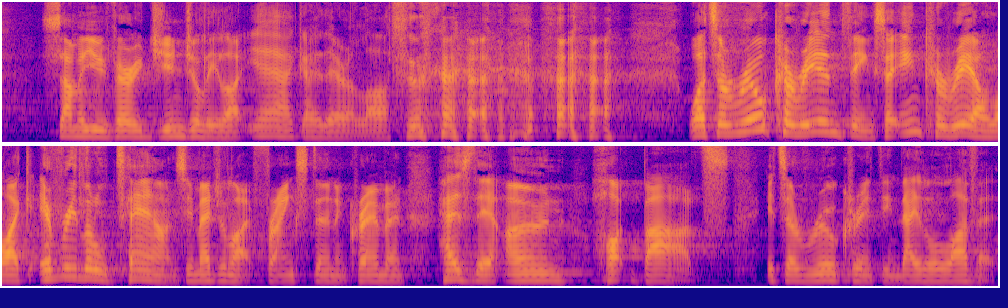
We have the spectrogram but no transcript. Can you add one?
Some of you very gingerly, like, yeah, I go there a lot. Well, it's a real Korean thing. So in Korea, like every little town, so imagine like Frankston and Cranbourne, has their own hot baths. It's a real Korean thing. They love it.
